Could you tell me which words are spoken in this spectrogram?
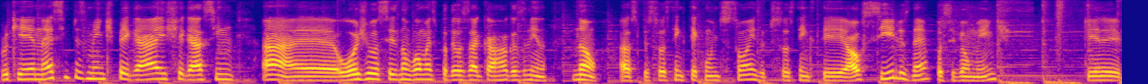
porque não é simplesmente pegar e chegar assim, ah, é, hoje vocês não vão mais poder usar carro a gasolina. Não, as pessoas têm que ter condições, as pessoas têm que ter auxílios, né, possivelmente, porque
